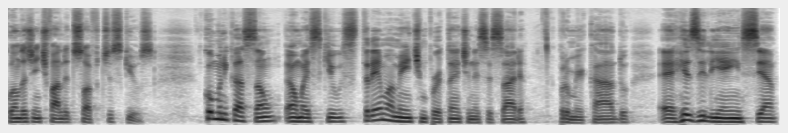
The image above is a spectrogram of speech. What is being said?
Quando a gente fala de soft skills. Comunicação é uma skill extremamente importante e necessária para o mercado. É resiliência,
